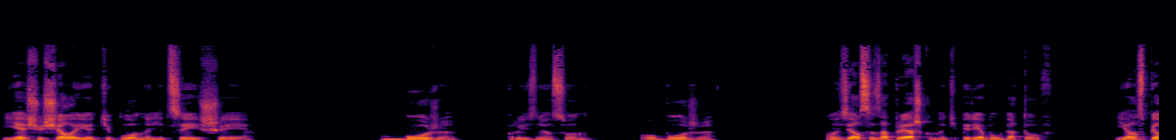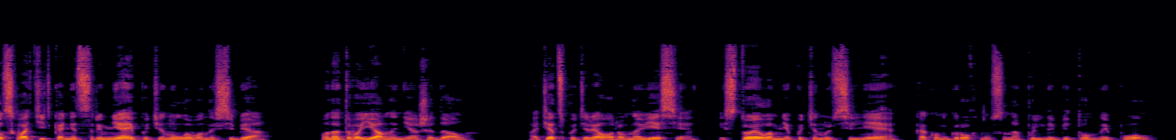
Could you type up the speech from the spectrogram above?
Я ощущал ее тепло на лице и шее. «Боже!» — произнес он. «О боже!» Он взялся за пряжку, но теперь я был готов. Я успел схватить конец ремня и потянул его на себя. Он этого явно не ожидал. Отец потерял равновесие, и стоило мне потянуть сильнее, как он грохнулся на пыльный бетонный пол.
